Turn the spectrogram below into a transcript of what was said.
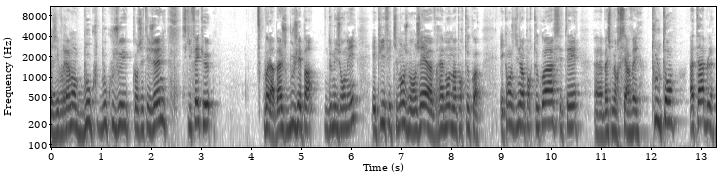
J'ai vraiment beaucoup, beaucoup joué quand j'étais jeune, ce qui fait que voilà, bah je bougeais pas de mes journées et puis effectivement je mangeais euh, vraiment n'importe quoi. Et quand je dis n'importe quoi, c'était euh, bah je me resservais tout le temps à table,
